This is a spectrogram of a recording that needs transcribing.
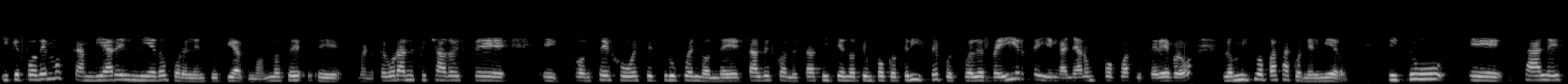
y que podemos cambiar el miedo por el entusiasmo. No sé, eh, bueno, seguro han escuchado este eh, consejo, este truco en donde tal vez cuando estás sintiéndote un poco triste, pues puedes reírte y engañar un poco a tu cerebro. Lo mismo pasa con el miedo. Si tú eh, sales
